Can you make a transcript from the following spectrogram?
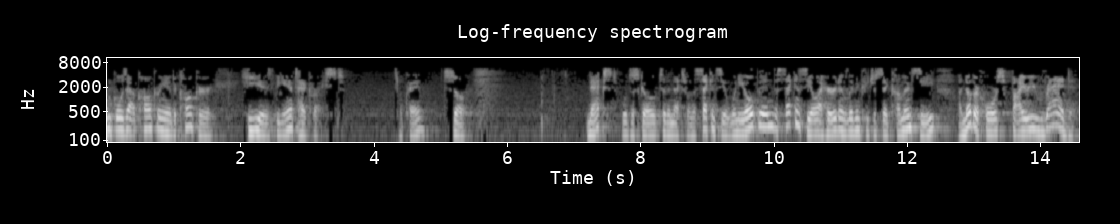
who goes out conquering and to conquer, he is the Antichrist. Okay? So Next, we'll just go to the next one, the second seal. When he opened the second seal, I heard a living creature say, Come and see. Another horse, fiery red,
